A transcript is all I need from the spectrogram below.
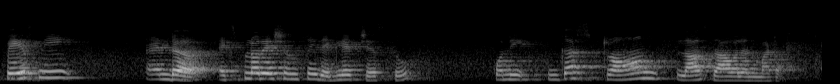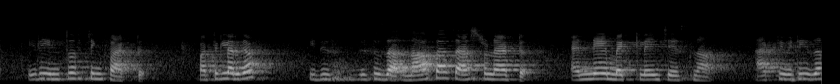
స్పేస్ని అండ్ ఎక్స్ప్లోరేషన్స్ని రెగ్యులేట్ చేస్తూ కొన్ని ఇంకా స్ట్రాంగ్ లాస్ రావాలన్నమాట. ఇది ఇంట్రెస్టింగ్ ఫ్యాక్ట్ పర్టికులర్గా ఇది this is the NASA astronaut Anne McClain చేసిన activities the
